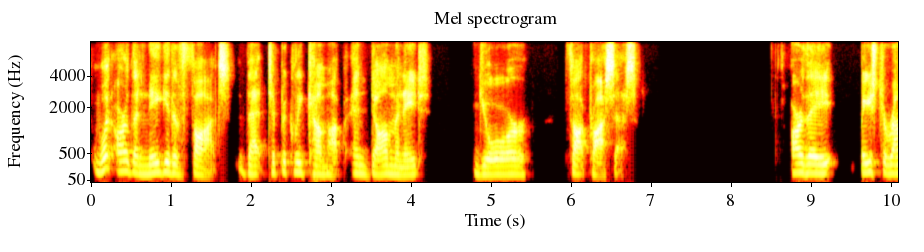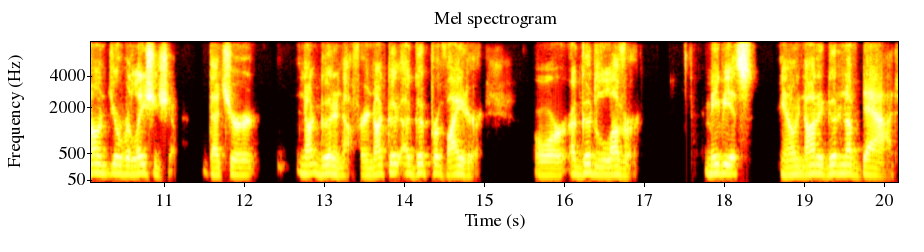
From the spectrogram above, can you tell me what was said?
What are the negative thoughts that typically come up and dominate your thought process? Are they based around your relationship that you're not good enough or not good a good provider or a good lover? Maybe it's, you know, not a good enough dad.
